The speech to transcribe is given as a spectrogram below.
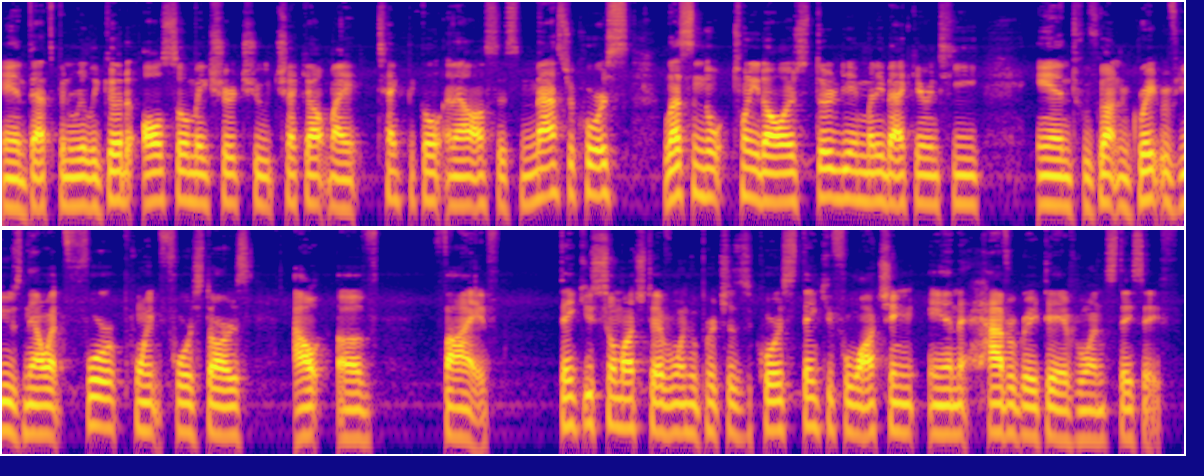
and that's been really good. Also, make sure to check out my technical analysis master course, less than $20, 30 day money back guarantee, and we've gotten great reviews now at 4.4 stars out of 5. Thank you so much to everyone who purchased the course. Thank you for watching, and have a great day, everyone. Stay safe.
